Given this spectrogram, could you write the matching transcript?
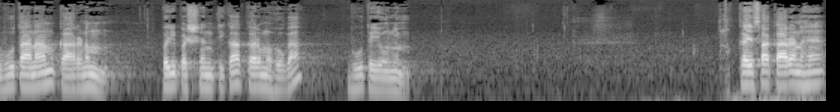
भूतानाम कारणम, परिपश्यंती का कर्म होगा भूत योनिम कैसा कारण है?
